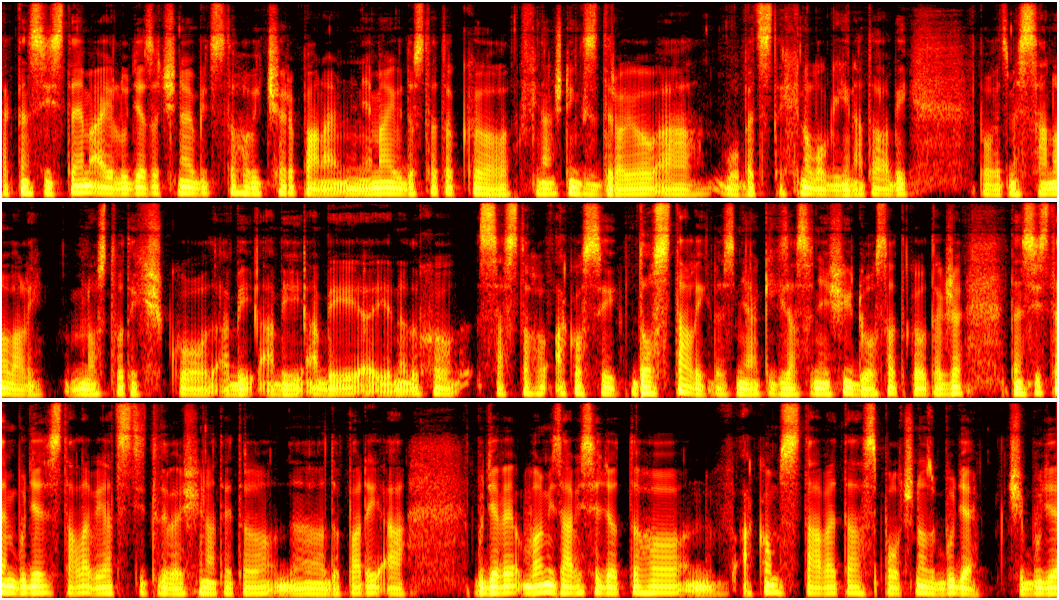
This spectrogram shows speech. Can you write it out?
tak ten systém aj ľudia začínajú byť z toho vyčerpané. Nemajú dostatok eh, finančných zdrojov a vôbec technológií na to, aby povedzme sanovali množstvo tých škôd, aby, aby, aby jednoducho sa z toho ako si dostali bez nejakých zásadnejších dôsledkov. Takže ten systém bude stále viac citlivejší na tieto e, dopady a bude veľmi závisieť od toho, v akom stave tá spoločnosť bude. Či bude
